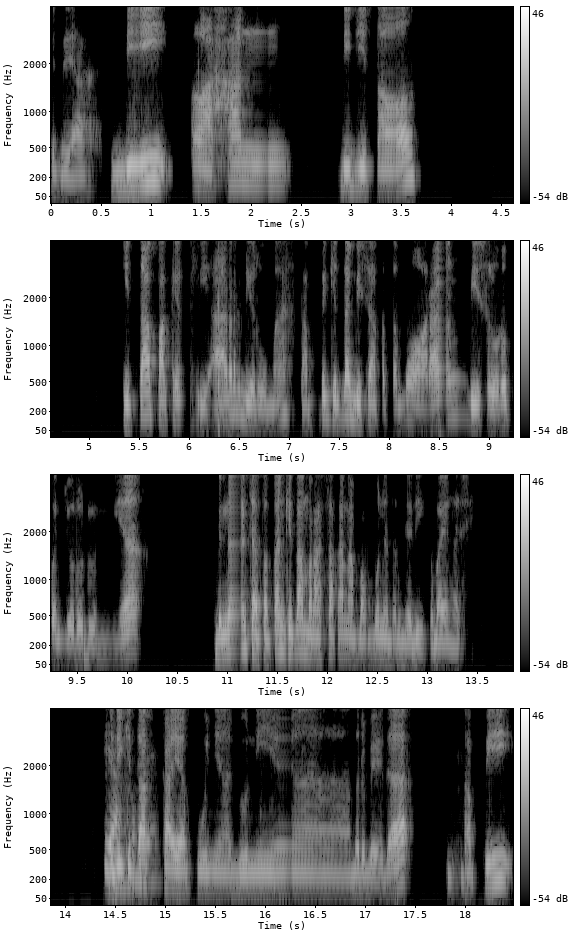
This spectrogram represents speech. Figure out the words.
gitu ya, di lahan digital kita pakai VR di rumah, tapi kita bisa ketemu orang di seluruh penjuru dunia dengan catatan kita merasakan apa pun yang terjadi. Kebayang nggak sih? Ya, jadi kita kebayang. kayak punya dunia berbeda tapi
